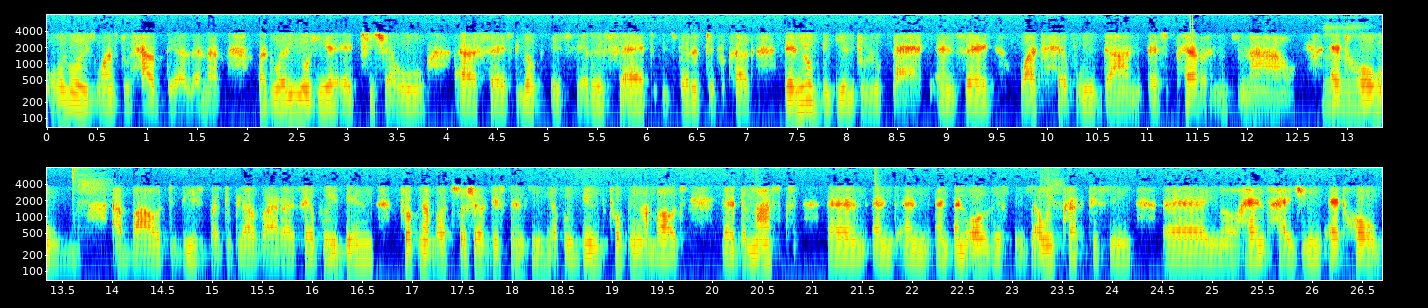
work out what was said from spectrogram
always want to help their learners, but when you hear a teacher who uh, says, "Look, it's very sad, it's very difficult," then you begin to look back and say, "What have we done as parents now?" mm. at home about this particular virus? Have we been talking about social distancing? Have we been talking about uh, the masks? And, and, and, and, and all these things. Are we practicing, uh, you know, hand hygiene at home?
